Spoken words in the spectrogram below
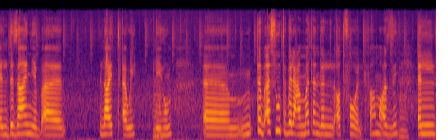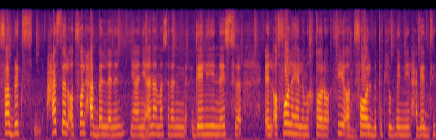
ال design يبقى light قوي ليهم. تبقى suitable عامة للأطفال فاهمة قصدي؟ ال fabrics حاسة الأطفال حابة ال linen يعني أنا مثلا جالي ناس الأطفال هي اللي مختارة. في أطفال بتطلب مني الحاجات دي.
